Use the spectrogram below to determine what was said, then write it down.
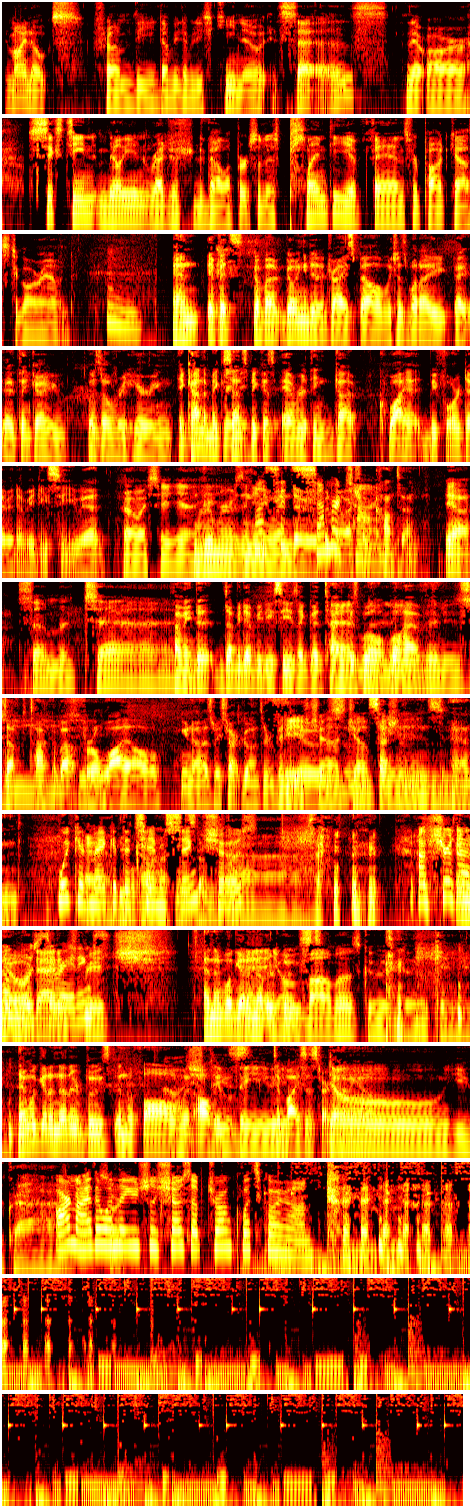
In my notes from the WWDC keynote, it says there are 16 million registered developers, so there's plenty of fans for podcasts to go around. Hmm. And if it's about going into a dry spell, which is what I, I, I think I was overhearing, it kind of makes Maybe. sense because everything got quiet before WWDC. We had Oh, I see. Yeah, rumors and Plus, it's innuendo, but no actual content. Yeah. Summertime. I mean, the WWDC is a good time because we'll we'll have stuff to talk about for a while. You know, as we start going through Fish are videos jumping. and sessions, and We could make it the people Tim Sink shows. I'm sure that'll Your boost the daddy's ratings. Rich. and then we'll get and another your boost. mama's good looking. Then we'll get another boost in the fall when all these baby, devices start coming out. Don't you cry. Aren't I the one that usually shows up drunk? What's going on?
